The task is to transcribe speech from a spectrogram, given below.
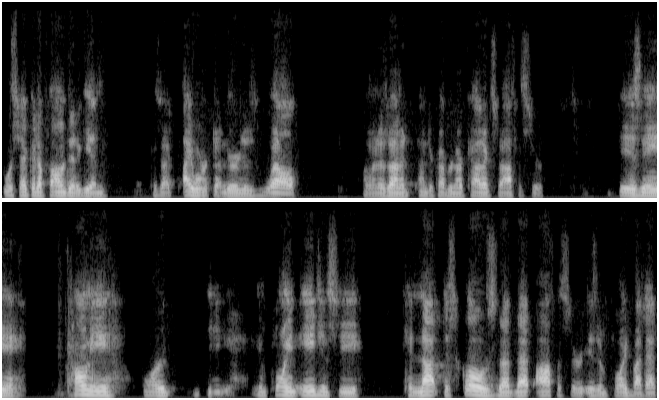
wish I could have found it again because I, I worked under it as well when I was on an undercover narcotics officer. Is a county or the employing agency cannot disclose that that officer is employed by that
